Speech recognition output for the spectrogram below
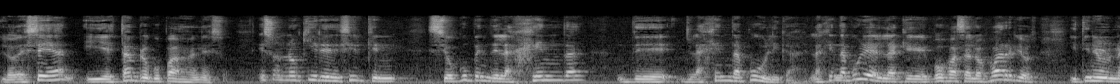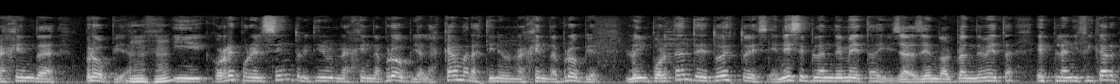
lo desean y están preocupados en eso. Eso no quiere decir que se ocupen de la agenda de la agenda pública. La agenda pública es la que vos vas a los barrios y tienen una agenda propia. Y corres por el centro y tienen una agenda propia. Las cámaras tienen una agenda propia. Lo importante de todo esto es, en ese plan de meta, y ya yendo al plan de meta, es planificar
